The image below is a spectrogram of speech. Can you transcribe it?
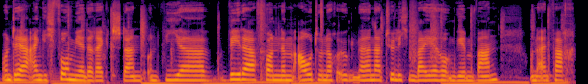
und der eigentlich vor mir direkt stand und wir weder von einem Auto noch irgendeiner natürlichen Barriere umgeben waren und einfach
